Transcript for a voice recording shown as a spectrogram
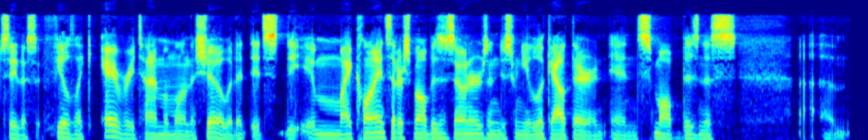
say this, it feels like every time I'm on the show, but it, it's the, my clients that are small business owners, and just when you look out there and, and small business, um,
